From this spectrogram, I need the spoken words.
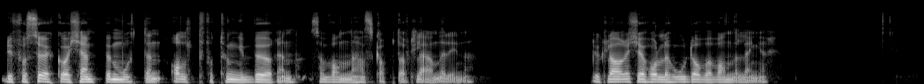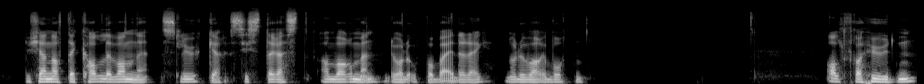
Du forsøker å kjempe mot den altfor tunge børen som vannet har skapt av klærne dine. Du klarer ikke å holde hodet over vannet lenger. Du kjenner at det kalde vannet sluker siste rest av varmen du hadde opparbeidet deg når du var i båten. Alt fra huden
